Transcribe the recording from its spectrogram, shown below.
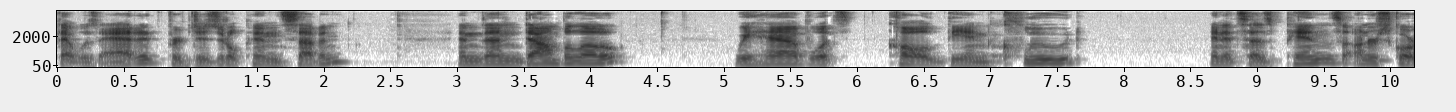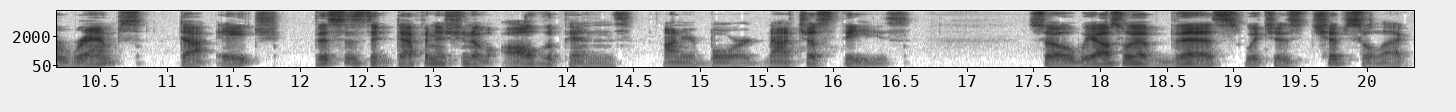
that was added for digital pin 7. And then down below, we have what's called the include, and it says pins underscore ramps dot h. This is the definition of all the pins on your board, not just these. So we also have this, which is chip select.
